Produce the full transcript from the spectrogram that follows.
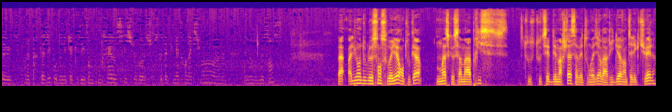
euh, que tu pourrais partager pour donner quelques exemples concrets aussi sur, euh, ce que tu as pu mettre en action euh, à Lyon Double Sens? Bah, à Lyon double sens ou ailleurs, en tout cas, moi ce que ça m'a appris, toute cette démarche-là, ça va être, on va dire, la rigueur intellectuelle.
